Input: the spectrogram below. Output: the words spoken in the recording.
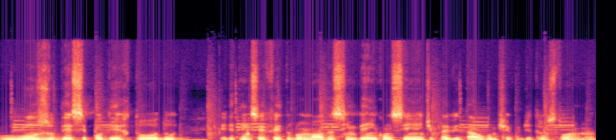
O, o uso desse poder todo ele tem que ser feito de um modo assim bem consciente para evitar algum tipo de transtorno, né?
